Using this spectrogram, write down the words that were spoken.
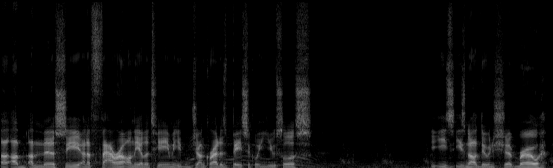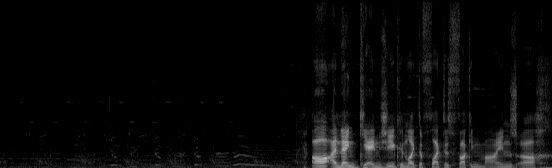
a, a, a Mercy, and a Pharah on the other team, he, Junkrat is basically useless. He's he's not doing shit, bro. Oh, and then Genji can like deflect his fucking mines. Ugh.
